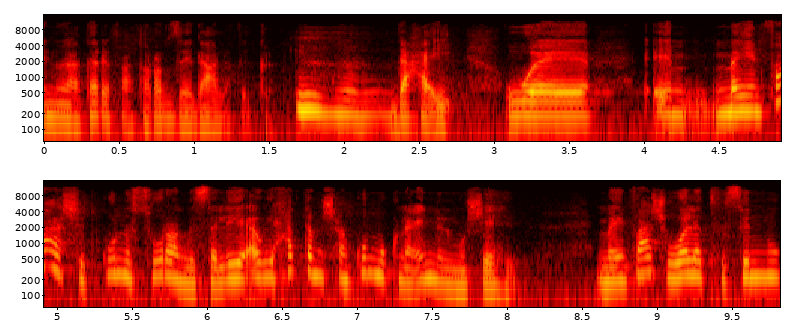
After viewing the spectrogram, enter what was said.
إنه يعترف اعتراف زي ده على فكرة ده حقيقي وما ينفعش تكون الصورة مثاليه قوي حتى مش هنكون مقنعين للمشاهد. ما ينفعش ولد في سنه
